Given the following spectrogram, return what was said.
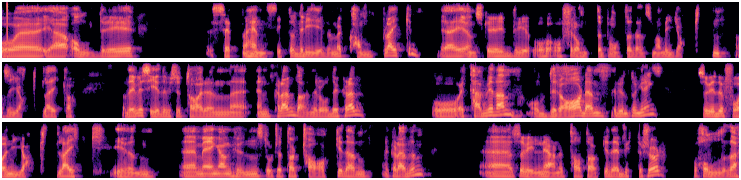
og eh, jeg har aldri sett noe hensikt å drive med kampleiken. Jeg ønsker å, fronte på en måte den som har med jakten, altså jaktleika. Og det vil si at Hvis du tar en, en klauv, en rådyrklauv, og et tau i den, og drar den rundt omkring, så vil du få en jaktleik i hunden. Eh, med en gang hunden stort sett tar tak i den klauven, eh, så vil den gjerne ta tak i det byttet sjøl og holde det.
